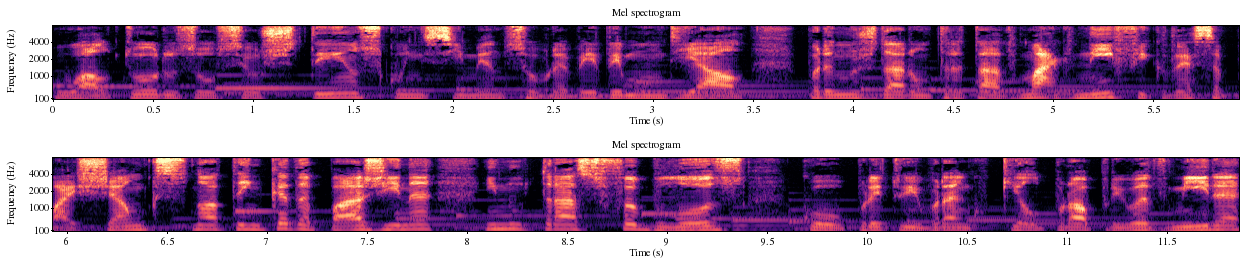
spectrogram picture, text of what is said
o autor usou o seu extenso conhecimento sobre a BD mundial para nos dar um tratado lado magnífico dessa paixão que se nota em cada página e no traço fabuloso, com o preto e branco que ele próprio admira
